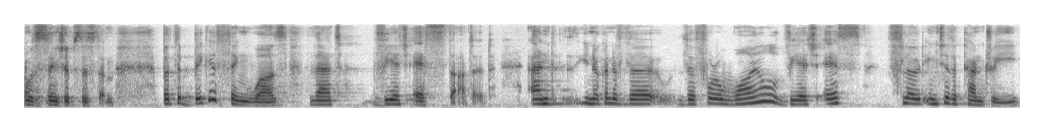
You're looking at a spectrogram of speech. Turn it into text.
or the censorship system. But the bigger thing was that VHS started. And you know, kind of the the for a while, VHS flowed into the country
